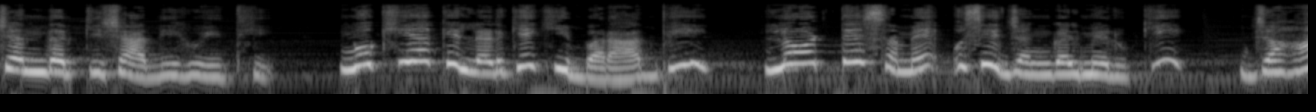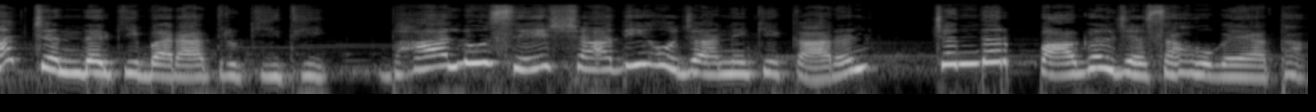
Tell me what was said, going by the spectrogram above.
चंदर की शादी हुई थी। मुखिया के लड़के की बारात भी लौटते समय उसी जंगल में रुकी, जहाँ चंदर की बारात रुकी थी। भालू से शादी हो जाने के कारण चंदर पागल जैसा हो गया था।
